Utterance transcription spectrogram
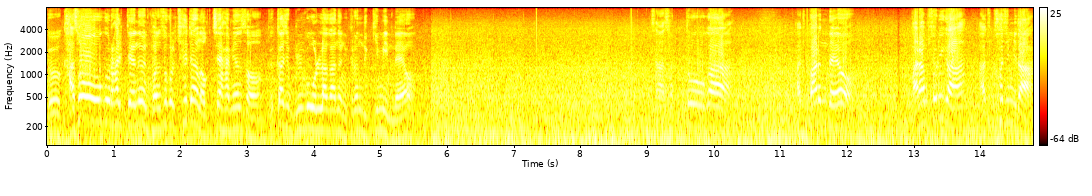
그 가속을 할 때는 변속을 최대한 억제하면서 끝까지 물고 올라가는 그런 느낌이 있네요. 자, 속도가 아주 빠른데요. 바람 소리가 아주 커집니다.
